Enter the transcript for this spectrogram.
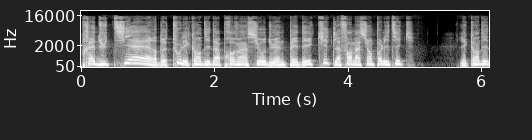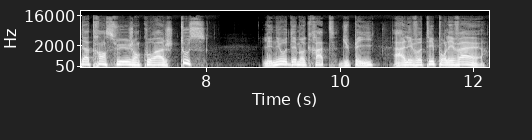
Près du tiers de tous les candidats provinciaux du NPD quittent la formation politique. Les candidats transfuges encouragent tous les néo-démocrates du pays à aller voter pour les Verts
